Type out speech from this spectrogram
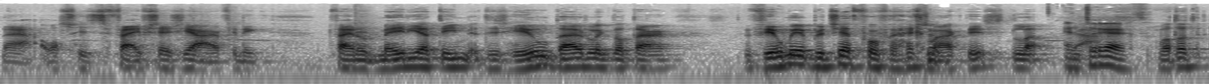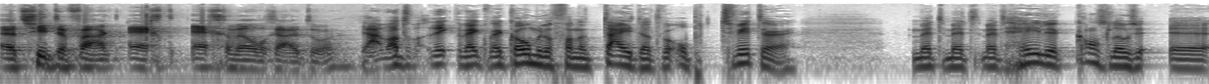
nou ja, al sinds vijf, zes jaar, vind ik het Feyenoord Media Team. Het is heel duidelijk dat daar veel meer budget voor vrijgemaakt is. La- En ja, terecht. Want het, het ziet er vaak echt, echt geweldig uit hoor. Ja, want wij, wij komen nog van een tijd dat we op Twitter met, met, met hele kansloze eh, eh,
